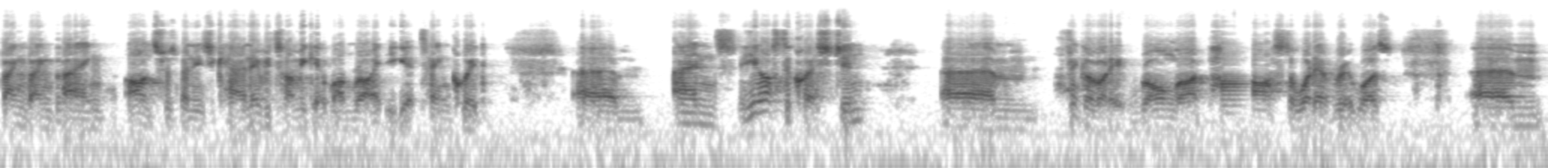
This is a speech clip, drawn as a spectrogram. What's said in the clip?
bang, bang, bang, answer as many as you can. Every time you get one right, you get 10 quid. Um, and he asked a question. Um, I think I got it wrong, or I passed, or whatever it was. Um,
